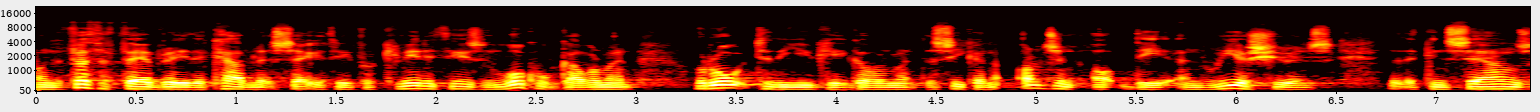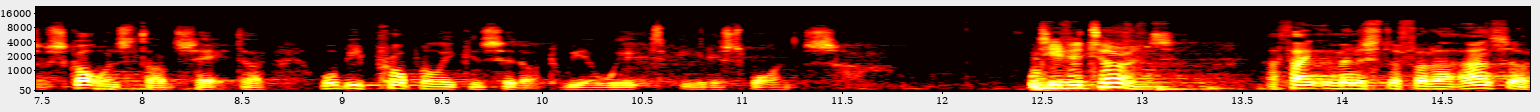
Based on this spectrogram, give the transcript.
On the 5th of February, the Cabinet Secretary for Communities and Local Government wrote to the UK Government to seek an urgent update and reassurance that the concerns of Scotland's third sector will be properly considered. We await a response. David Torrance. I thank the Minister for that answer.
